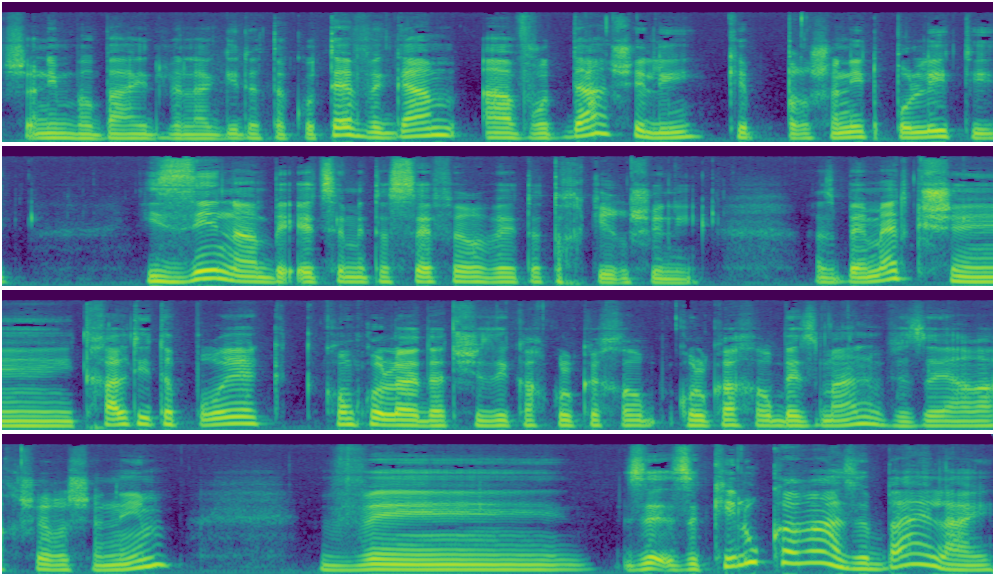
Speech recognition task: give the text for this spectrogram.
שנים בבית ולהגיד אתה כותב, וגם העבודה שלי כפרשנית פוליטית הזינה בעצם את הספר ואת התחקיר שלי. אז באמת כשהתחלתי את הפרויקט, קודם כל לא ידעתי שזה ייקח כל כך, כל כך הרבה זמן, וזה ארך שבע שנים. וזה זה כאילו קרה, זה בא אליי,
